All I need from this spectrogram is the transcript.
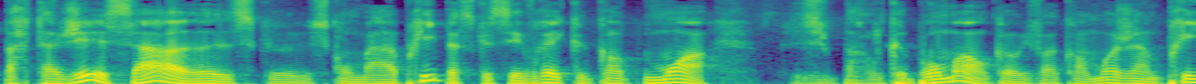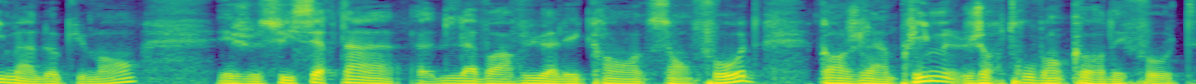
partagé ça, euh, ce ce qu'on m'a appris, parce que c'est vrai que quand moi, je parle que pour moi, encore une fois, quand moi j'imprime un document, et je suis certain de l'avoir vu à l'écran sans faute, quand je l'imprime, je retrouve encore des fautes.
